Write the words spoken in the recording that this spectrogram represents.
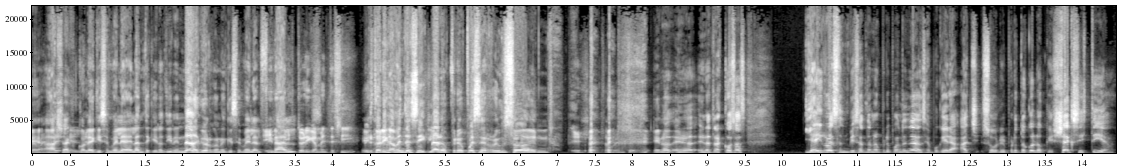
Exactamente, Ajax, el- con la XML adelante, que no tiene nada que ver con XML al Eh, final. Históricamente sí. pero- Históricamente sí, claro, pero después se reusó en, Exactamente. en, o- en o- en otras cosas. Y ahí REST empieza a tener preponderancia, porque era H sobre el protocolo que ya existía.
